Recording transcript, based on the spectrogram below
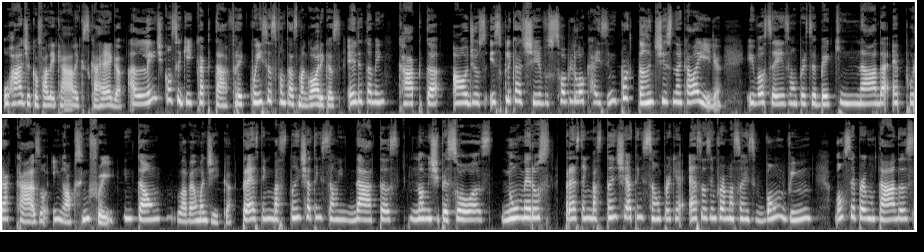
O rádio que eu falei que a Alex carrega, além de conseguir captar frequências fantasmagóricas, ele também capta áudios explicativos sobre locais importantes naquela ilha. E vocês vão perceber que nada é por acaso em Oxenfree. Então, lá vai uma dica. Prestem bastante atenção em datas, nomes de pessoas, números prestem bastante atenção porque essas informações vão vir, vão ser perguntadas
